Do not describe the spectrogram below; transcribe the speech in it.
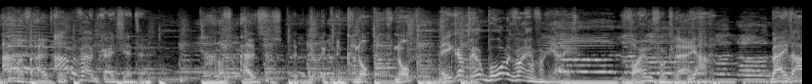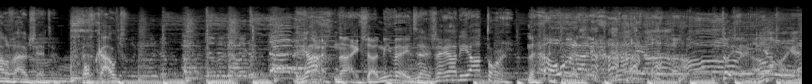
Aan of uit? Aan of uit kan je het uit een knop, knop. En je kan er ook behoorlijk warm van krijgen. Warm van krijgen. Ja, bij het aan of uitzetten. Of koud. Ja, Nou, ik zou het niet weten. dat is een radiator. Oh, Radiator. Jammer, hè?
